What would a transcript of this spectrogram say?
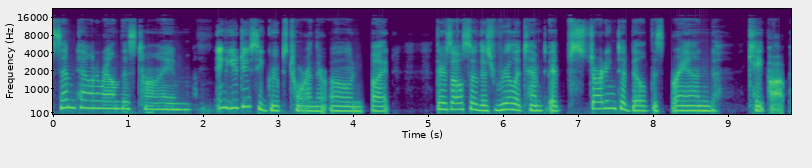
SM Town around this time. And you do see groups tour on their own, but there's also this real attempt at starting to build this brand K pop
